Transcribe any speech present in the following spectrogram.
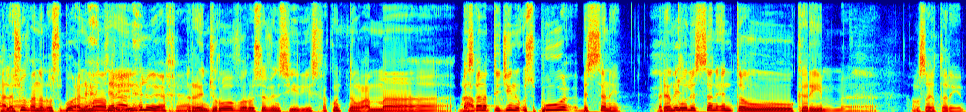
هلا شوف أنا الأسبوع احتلال الماضي حلو يا أخي. Range Rover و 7 Series فكنت نوعا ما بس أنا بتجيني أسبوع بالسنة. بعدين طول السنة أنت وكريم. آه، مسيطرين.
